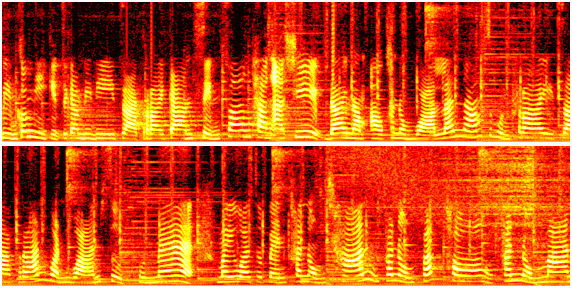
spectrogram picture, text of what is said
บีมก็มีกิจกรรมดีๆ จากรายการสินสร้างทางอาชีพ ได้นำเอาขนมหวานและน้ำสมุนไพรจากร้านหวานหวานสูตรคุณแม่ ไม่ว่าจะเป็นขนมชั้น ขนมฟักทอง ขนมมัน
